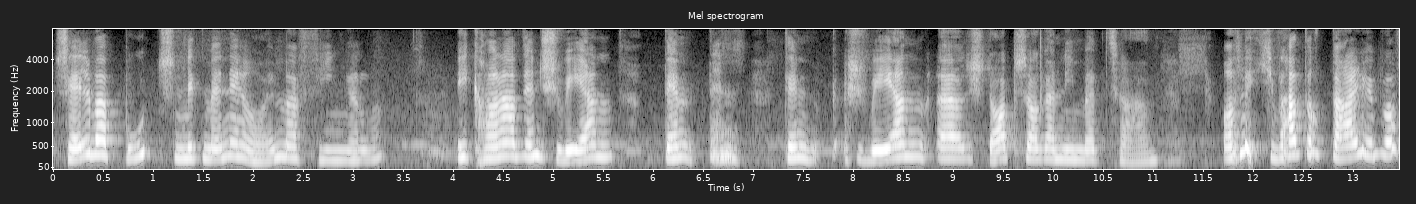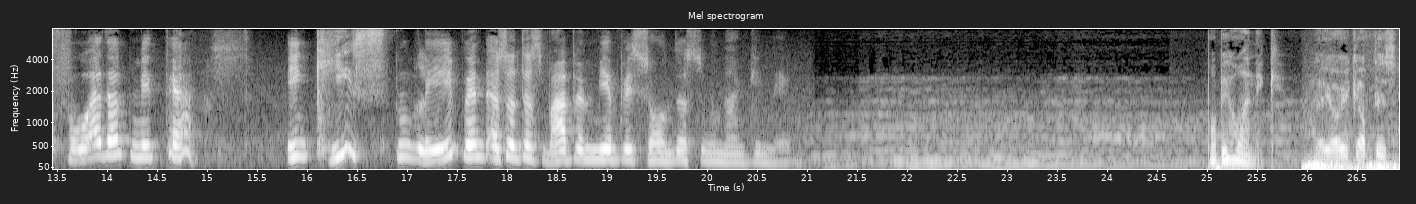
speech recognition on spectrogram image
Selber putzen mit meinen Rheumafingern. Ich kann auch den schweren, den, den, den schweren äh, Staubsauger nicht mehr zahlen. Und ich war total überfordert mit der in Kisten lebend. Also das war bei mir besonders unangenehm. Bobby Hornig. Naja, ich glaube, das,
